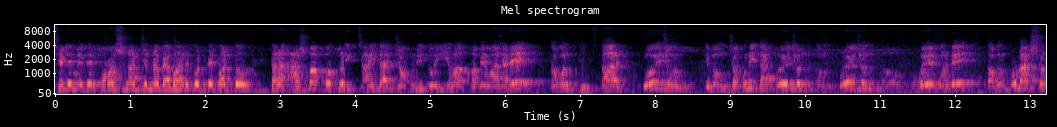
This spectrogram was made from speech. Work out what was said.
ছেলে মেয়েদের পড়াশোনার জন্য ব্যবহার করতে পারতো, তারা আসবাবপত্র চাহিদা যখনই তৈরি হবে বাজারে, তখন তার প্রয়োজন এবং যখনই তার প্রয়োজন প্রয়োজন হয়ে পড়বে, তখন প্রোডাকশন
